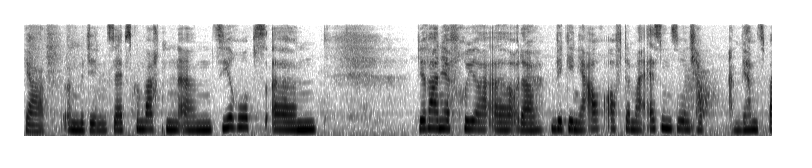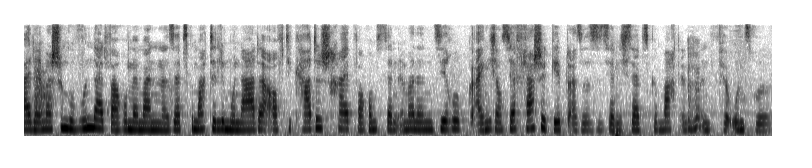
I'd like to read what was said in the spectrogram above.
Ja, mit den selbstgemachten Sirups. Wir waren ja früher äh, oder wir gehen ja auch oft mal essen so und ich habe wir haben uns beide immer schon gewundert, warum wenn man eine selbstgemachte Limonade auf die Karte schreibt, warum es denn immer einen Sirup eigentlich aus der Flasche gibt. Also es ist ja nicht selbst gemacht in, in, für unsere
